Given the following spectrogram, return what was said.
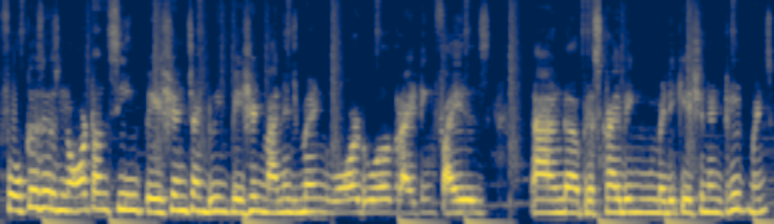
focus is not on seeing patients and doing patient management, ward work, writing files, and uh, prescribing medication and treatments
